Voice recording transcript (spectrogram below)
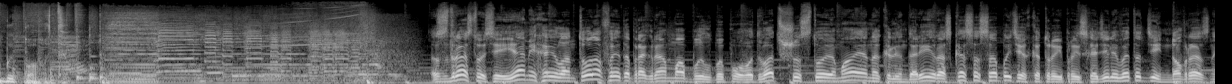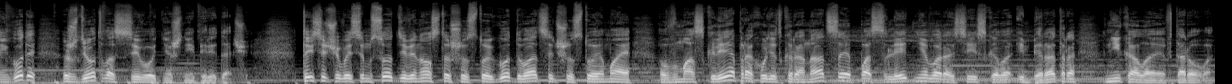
бы повод. Здравствуйте, я Михаил Антонов, и эта программа «Был бы повод». 26 мая на календаре и рассказ о событиях, которые происходили в этот день, но в разные годы, ждет вас сегодняшней передачи. 1896 год, 26 мая. В Москве проходит коронация последнего российского императора Николая II.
